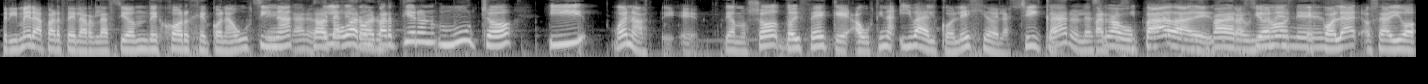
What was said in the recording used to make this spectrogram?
primera parte de la relación de Jorge con Agustina, Sí, claro. Estaba en la que bárbaro. compartieron mucho y, bueno, eh, digamos, yo doy fe que Agustina iba al colegio de las chicas, Claro, las iba a participaba buscar, de participaba de situaciones reuniones. escolares, o sea, digo,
